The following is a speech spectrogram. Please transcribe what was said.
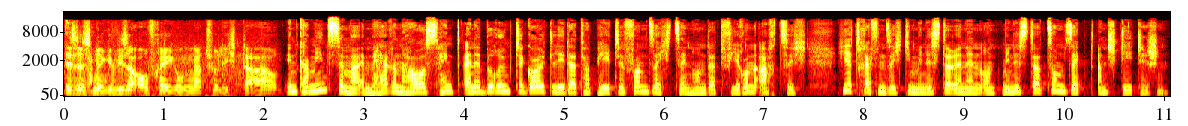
ist es eine gewisse Aufregung natürlich da. Im Kaminzimmer im Herrenhaus hängt eine berühmte Goldledertapete von 1684. 85. Hier treffen sich die Ministerinnen und Minister zum Sekt an Städtischen.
